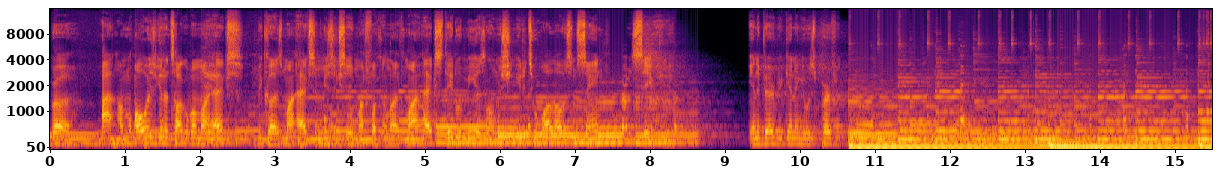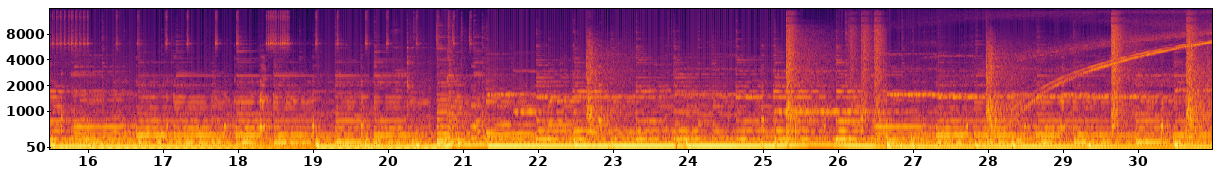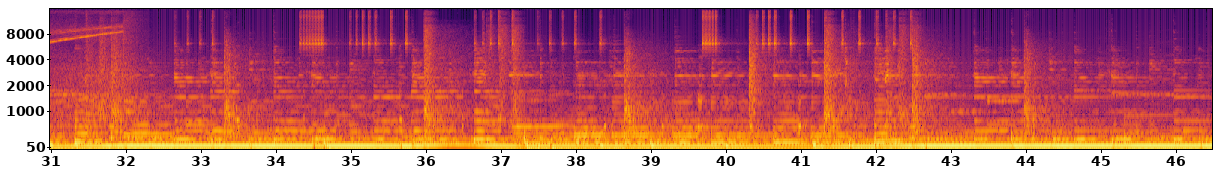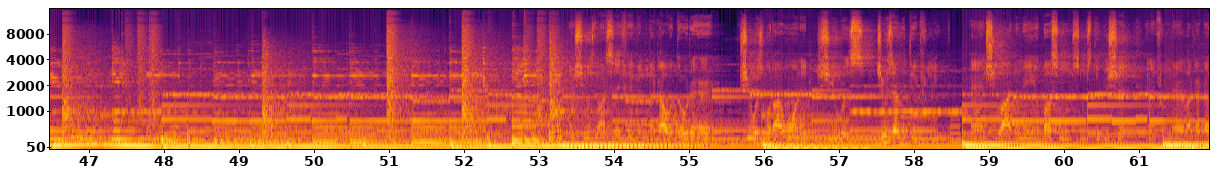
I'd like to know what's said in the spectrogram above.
Bruh, I, I'm always gonna talk about my ex because my ex and music saved my fucking life. My ex stayed with me as long as she needed to while I was insane, and saved me. In the very beginning, it was perfect.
